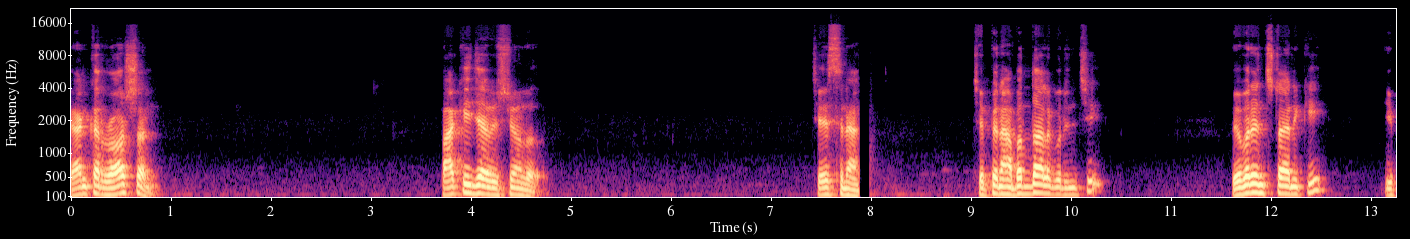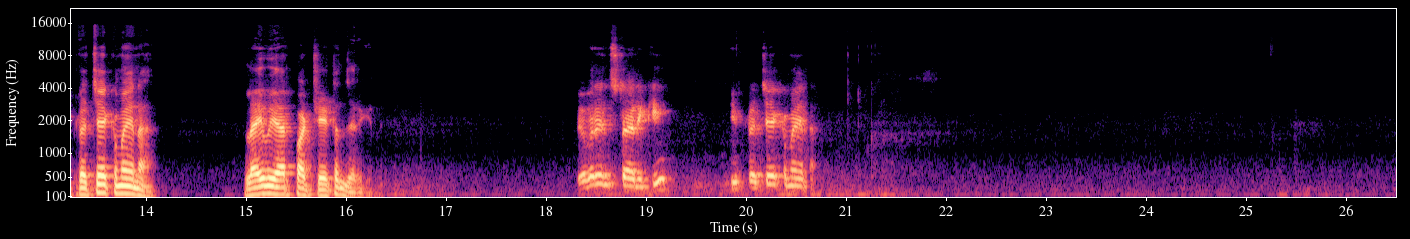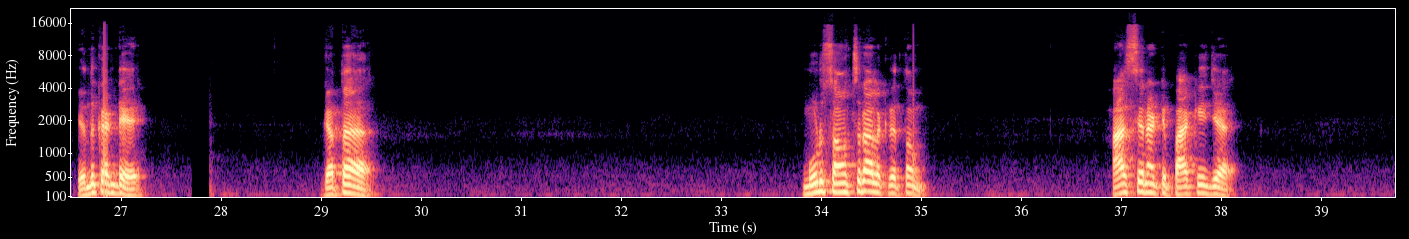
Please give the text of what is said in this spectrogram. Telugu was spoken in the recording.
యాంకర్ రోషన్ పాకీజా విషయంలో చేసిన చెప్పిన అబద్ధాల గురించి వివరించడానికి ఈ ప్రత్యేకమైన లైవ్ ఏర్పాటు చేయటం జరిగింది. వివరించడానికి ఈ ప్రత్యేకమైన ఎందుకంటే గత మూడు సంవత్సరాల క్రితం హాస్యనటి పాకీజ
